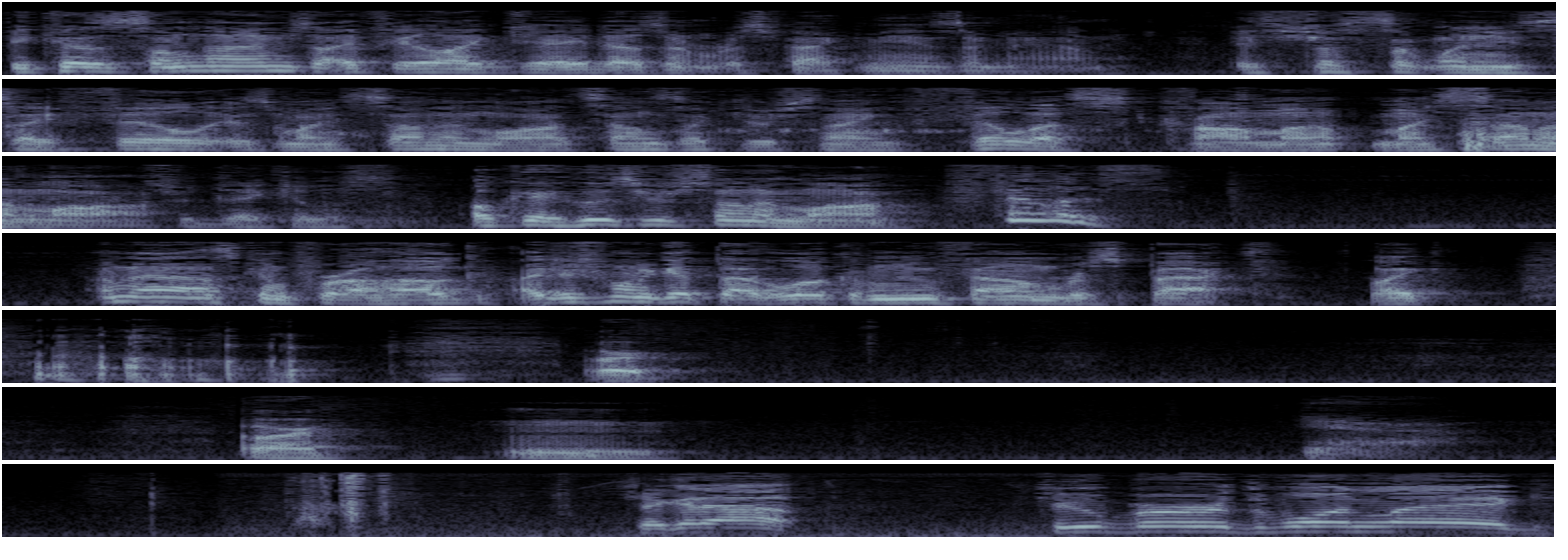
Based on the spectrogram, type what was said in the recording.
Because sometimes I feel like Jay doesn't respect me as a man. It's just that when you say Phil is my son-in-law, it sounds like you're saying Phyllis, comma, my son-in-law. It's ridiculous. Okay, who's your son-in-law? Phyllis. I'm not asking for a hug. I just want to get that look of newfound respect. Like, or, or, hmm, yeah. Check it out. Two birds, one leg.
